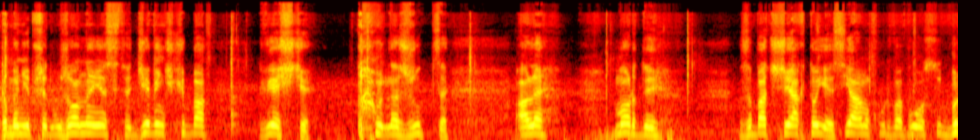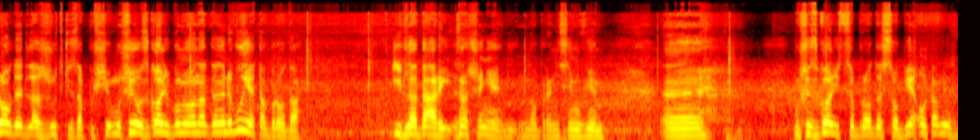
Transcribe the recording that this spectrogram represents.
to będzie przedłużone, jest 9 chyba 200 na zrzutce. Ale mordy, zobaczcie jak to jest. Ja mam kurwa włosy, brodę dla zrzutki zapuściłem. Muszę ją zgolić, bo mnie ona denerwuje ta broda. i dla Darii, znaczy nie, dobra, nic nie mówiłem. E, muszę zgolić co brodę sobie. O, tam jest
